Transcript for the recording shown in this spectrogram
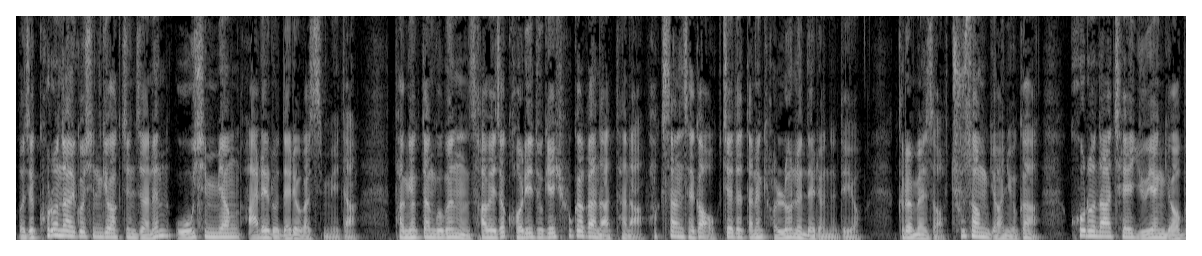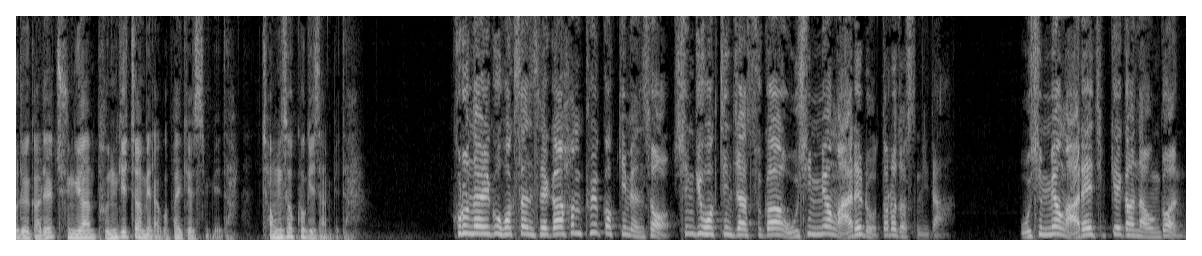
어제 코로나19 신규 확진자는 50명 아래로 내려갔습니다. 방역당국은 사회적 거리두기의 효과가 나타나 확산세가 억제됐다는 결론을 내렸는데요. 그러면서 추석 연휴가 코로나 재유행 여부를 가릴 중요한 분기점이라고 밝혔습니다. 정석호 기자입니다. 코로나19 확산세가 한풀 꺾이면서 신규 확진자 수가 50명 아래로 떨어졌습니다. 50명 아래 집계가 나온 건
